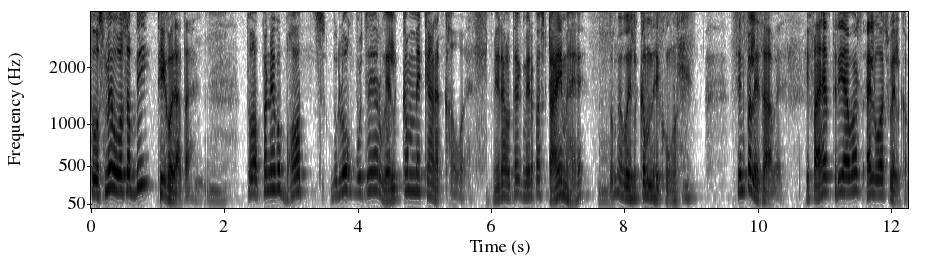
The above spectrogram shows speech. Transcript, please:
तो उसमें वो सब भी ठीक हो जाता है। तो अपने को बहुत लोग पूछते हैं यार वेलकम में क्या रखा हुआ है? मेरा होता है कि मेरे पास टाइम है तो मैं वेलकम देखूँगा। सिंपल हिसाब है। If I have three hours I watch welcome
